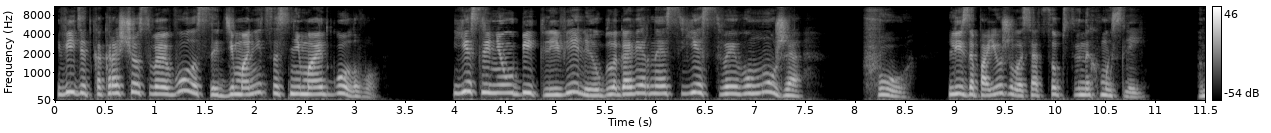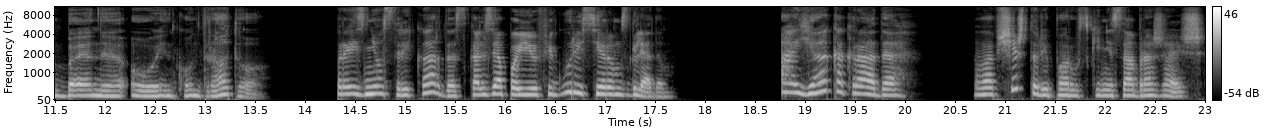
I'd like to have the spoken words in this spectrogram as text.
Видит, как, расчесывая волосы, демоница снимает голову. Если не убить Ливелию, благоверная съест своего мужа. Фу, Лиза поежилась от собственных мыслей. «Бене о инконтрато», — произнес Рикардо, скользя по ее фигуре серым взглядом. «А я как рада!» «Вообще, что ли, по-русски не соображаешь?»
